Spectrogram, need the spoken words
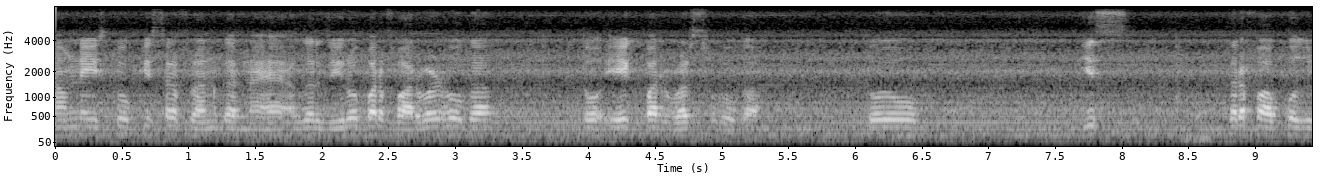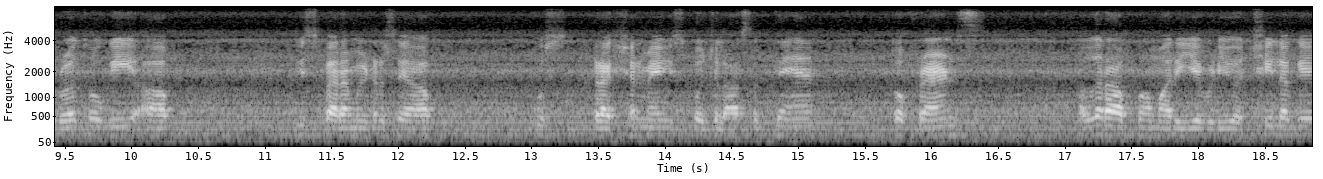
हमने इसको किस तरफ़ रन करना है। अगर ज़ीरो पर फॉरवर्ड होगा तो एक पर रिवर्स होगा। तो जिस तरफ़ आपको ज़रूरत होगी, आप इस पैरामीटर से आप उस डायरेक्शन में इसको चला सकते हैं। तो फ्रेंड्स अगर आपको हमारी ये वीडियो अच्छी लगे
